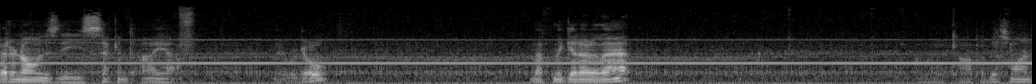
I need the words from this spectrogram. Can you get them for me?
Better known as the second IF. There we go. Nothing to get out of that. top of this one.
